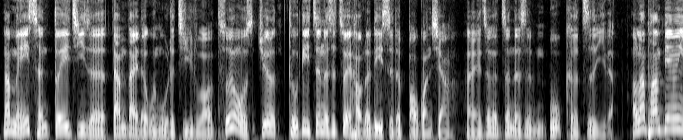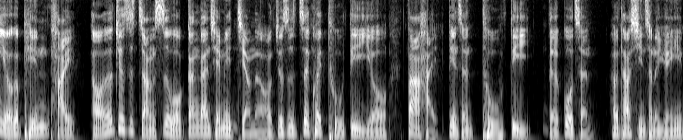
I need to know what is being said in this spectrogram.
那每一层堆积着当代的文物的记录哦，所以我觉得土地真的是最好的历史的保管箱，哎，这个真的是无可置疑的。好，那旁边有个平台哦，那就是展示我刚刚前面讲的哦，就是这块土地由大海变成土地的过程和它形成的原因。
